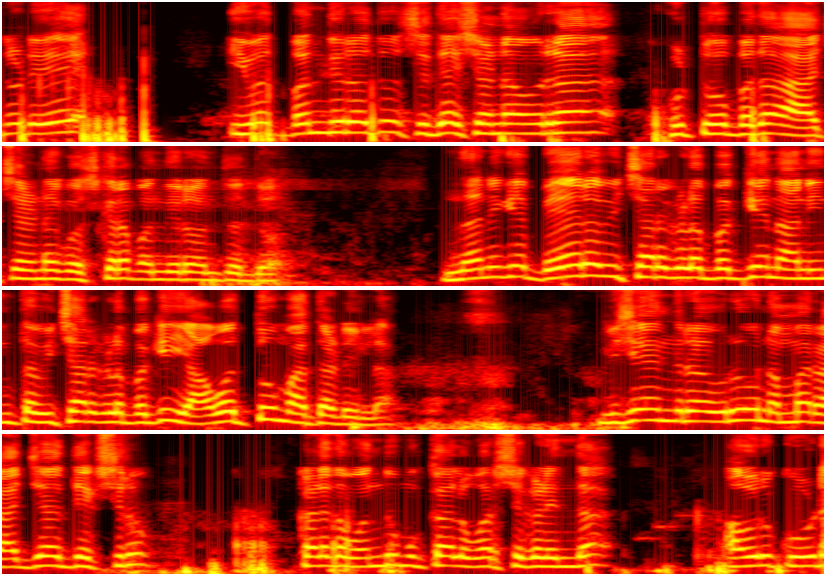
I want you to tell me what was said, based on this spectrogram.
ನೋಡಿ ಇವತ್ತು ಬಂದಿರೋದು ಸಿದ್ದೇಶಣ್ಣ ಅವರ ಹುಟ್ಟುಹಬ್ಬದ ಆಚರಣೆಗೋಸ್ಕರ ಬಂದಿರುವಂಥದ್ದು ನನಗೆ ಬೇರೆ ವಿಚಾರಗಳ ಬಗ್ಗೆ, ನಾನು ಇಂಥ ವಿಚಾರಗಳ ಬಗ್ಗೆ ಯಾವತ್ತೂ ಮಾತಾಡಿಲ್ಲ. ವಿಜಯೇಂದ್ರ ಅವರು ನಮ್ಮ ರಾಜ್ಯಾಧ್ಯಕ್ಷರು, ಕಳೆದ ಒಂದು ಮುಕ್ಕಾಲು ವರ್ಷಗಳಿಂದ ಅವರು ಕೂಡ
